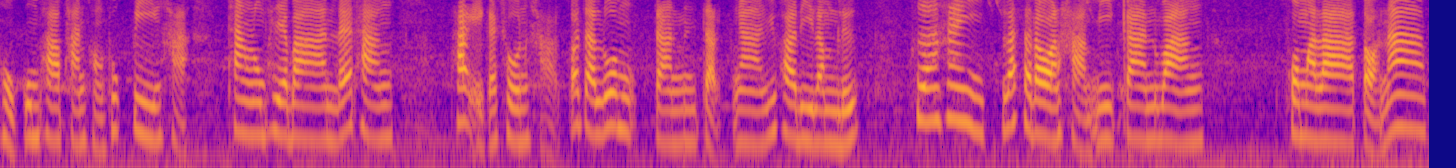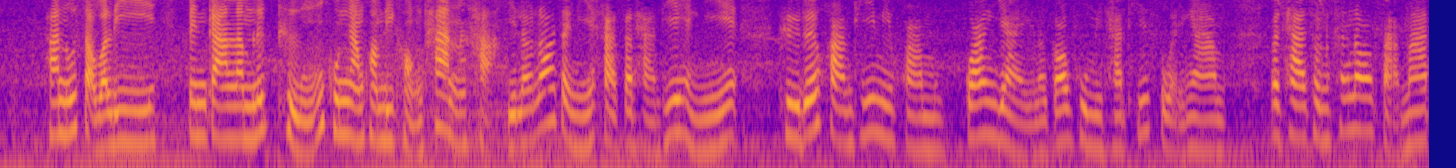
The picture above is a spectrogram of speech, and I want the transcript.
16 กุมภาพันธ์ของทุกปีค่ะ ทางโรงพยาบาลและทางภาคเอกชนค่ะ ก็จะร่วมกันจัดงานวิภาดีลำลึก เพื่อให้รัษฎรค่ะมีการวางพวงมาลาต่อหน้าพระนุสาวรีย์เป็นการลำลึกถึงคุณงามความดีของท่านค่ะ แล้วนอกจากนี้ค่ะสถานที่แห่งนี้ คือด้วยความที่มีความกว้างใหญ่ แล้วก็ภูมิทัศน์ที่สวยงาม ประชาชนข้างนอกสามารถ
